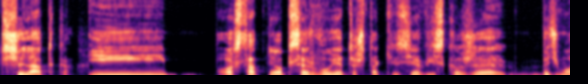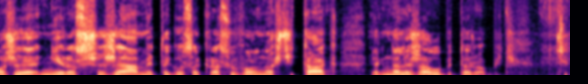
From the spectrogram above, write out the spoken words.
3-latka. I ostatnio obserwuję też takie zjawisko, że być może nie rozszerzamy tego zakresu wolności tak, jak należałoby to robić. Czy,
